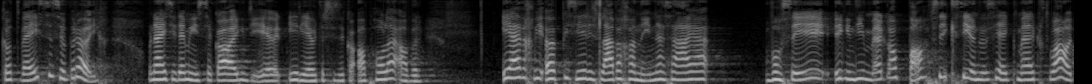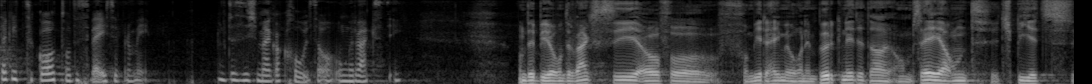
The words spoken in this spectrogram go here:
Gott weiss es über euch. Und dann sie dann müssen gehen, irgendwie ihre Eltern sie abholen, aber ich einfach wie etwas in ihr Leben können ihnen sagen, wo sie irgendwie mega baff waren und sie haben gemerkt, wow, da gibt es einen Gott, der das weiss über mich. Und das ist mega cool, so unterwegs zu sein. Und ich war unterwegs gewesen, auch von, von mir daheim, auch in Bürgniden, da am Seeand, in Spiez,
